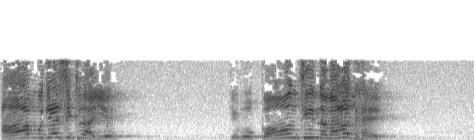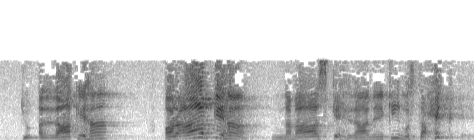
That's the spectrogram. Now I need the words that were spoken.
آپ مجھے سکھلائیے کہ وہ کون سی نماز ہے جو اللہ کے ہاں اور آپ کے ہاں نماز کہلانے کی مستحق ہے۔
